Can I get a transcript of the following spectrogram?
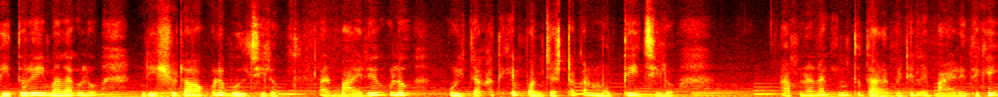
ভেতরে এই মালাগুলো দেড়শো টাকা করে বলছিল। আর বাইরে ওগুলো কুড়ি টাকা থেকে পঞ্চাশ টাকার মধ্যেই ছিল। আপনারা কিন্তু তারাপীঠ এলে বাইরে থেকেই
